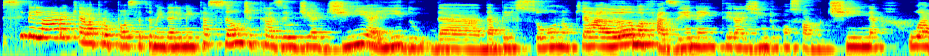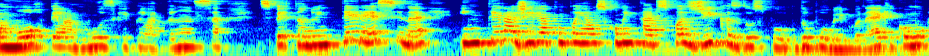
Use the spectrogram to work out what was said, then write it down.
Similar àquela proposta também da alimentação, de trazer o dia a dia aí do, da, da persona, o que ela ama fazer, né? Interagindo com sua rotina, o amor pela música e pela dança, despertando interesse, né? Interagir e acompanhar os comentários com as dicas dos, do público, né? Que como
